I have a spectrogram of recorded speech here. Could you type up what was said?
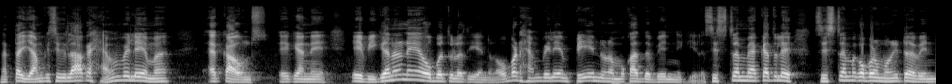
නැත්ත යම් කිසි වෙලාක හැම්වෙලේම ඇකවන්ස් ඒකන්නේ ඒ විගණනය ඔබ තුළ තියෙන ඔබට හැම්බෙලෙන් පේනුන මොකද වෙන්න කියල. සිස්ටමයක් ඇතුලේ සිස්ටම ඔබ මොනිට වෙන්න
